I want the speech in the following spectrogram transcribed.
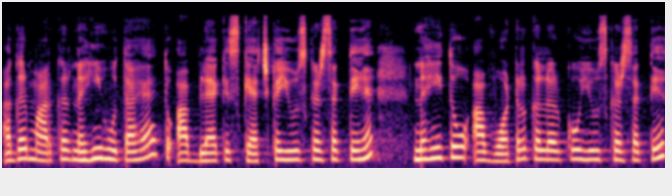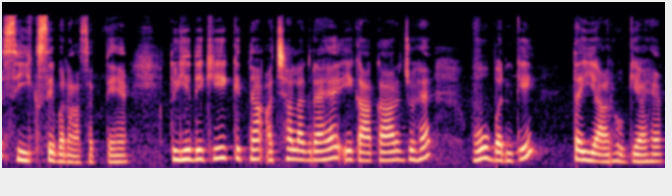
अगर मार्कर नहीं होता है तो आप ब्लैक स्केच का यूज़ कर सकते हैं, नहीं तो आप वाटर कलर को यूज़ कर सकते हैं, सीख से बना सकते हैं। तो ये देखिए कितना अच्छा लग रहा है, एक आकार जो है, वो बन के तैयार हो गया है।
